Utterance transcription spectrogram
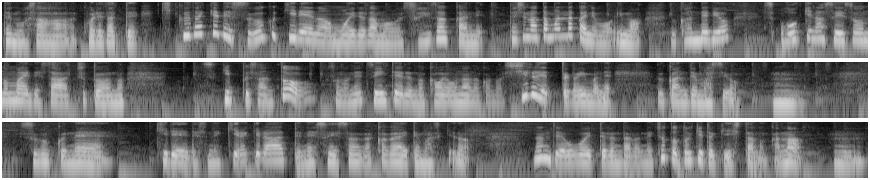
でもさ、これだって聞くだけですごく綺麗な思い出だもん。水族館に。私の頭の中にも今浮かんでるよ。大きな水槽の前でさ、ちょっとあの、スキップさんとそのねツインテールの可愛い女の子のシルエットが今ね浮かんでますよ。うん。すごくね綺麗ですね。キラキラってね水槽が輝いてますけど。なんで覚えてるんだろうね。ちょっとドキドキしたのかな。うん、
